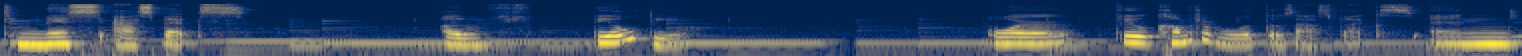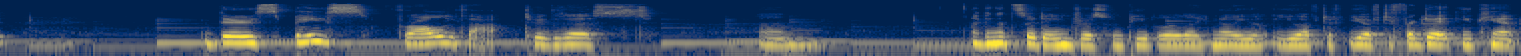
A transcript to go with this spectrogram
to miss aspects of the old you or feel comfortable with those aspects. And there's space for all of that to exist. Um, i think it's so dangerous when people are like no you, you have to you have to forget. You can't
